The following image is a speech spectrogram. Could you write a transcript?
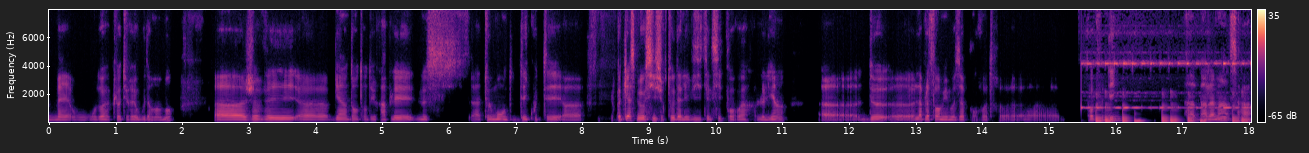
mais on, doit clôturer au bout d'un moment. je vais bien entendu rappeler le, à tout le monde d'écouter le podcast, mais aussi surtout d'aller visiter le site pour voir le lien euh, de euh, la plateforme Mimosa pour votre euh, crowdfunding. Benjamin, Sarah,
